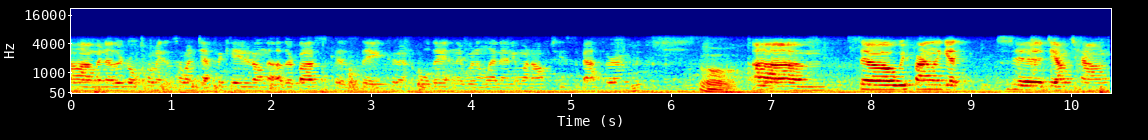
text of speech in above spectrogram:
Um, another girl told me that someone defecated on the other bus because they couldn't hold it and they wouldn't let anyone off to use the bathroom. Oh. Um, so we finally get to downtown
